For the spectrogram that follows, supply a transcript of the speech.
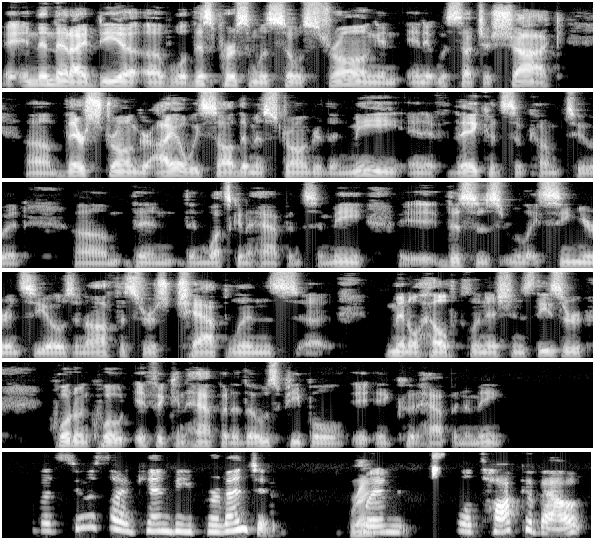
And then that idea of, well, this person was so strong and, and it was such a shock. Um, they're stronger. I always saw them as stronger than me. And if they could succumb to it, um, then, then what's going to happen to me? This is really senior NCOs and officers, chaplains, uh, mental health clinicians. These are quote unquote, if it can happen to those people, it, it could happen to me. But suicide can be prevented. Right. When people talk about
